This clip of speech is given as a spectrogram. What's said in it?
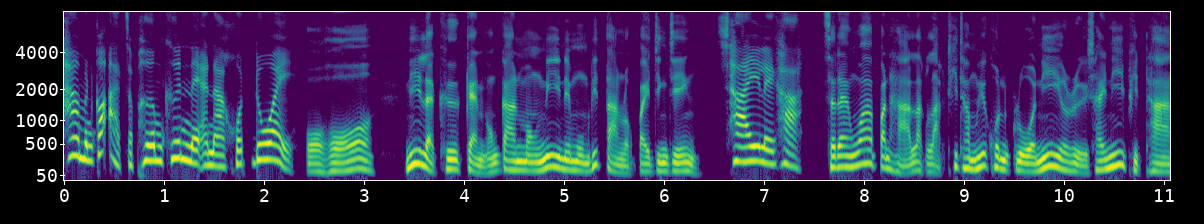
ค่ามันก็อาจจะเพิ่มขึ้นในอนาคตด้วย โอ้โห นี่แหละคือแก่นของการมองหนี้ในมุมที่ต่างออกไปจริง ใช่เลยค่ะ ๆ แสดงว่าปัญหาหลักๆ ที่ทำให้คนกลัวหนี้หรือใช้หนี้ผิดทาง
